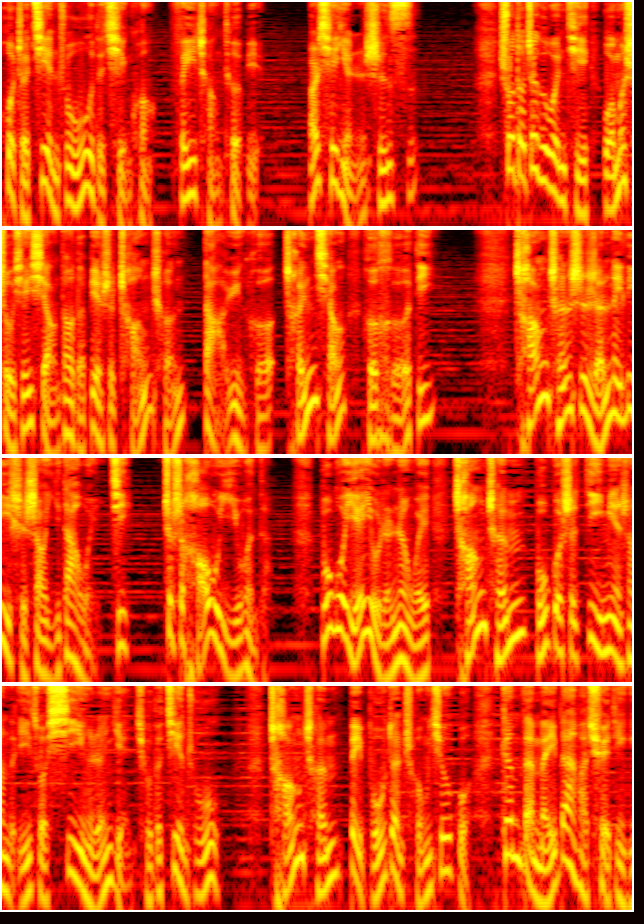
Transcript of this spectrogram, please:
或者建筑物的情况非常特别，而且引人深思。说到这个问题，我们首先想到的便是长城、大运河、城墙和河堤。长城是人类历史上一大伟绩，这是毫无疑问的。不过，也有人认为长城不过是地面上的一座吸引人眼球的建筑物。长城被不断重修过，根本没办法确定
